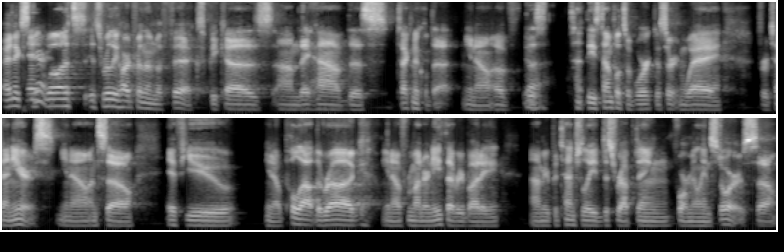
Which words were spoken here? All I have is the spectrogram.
And experience. And, well, it's it's really hard for them to fix because um, they have this technical debt, you know, of this these templates have worked a certain way for 10 years you know? And so if you you know pull out the rug you know from underneath everybody um, you're potentially disrupting 4 million stores. So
